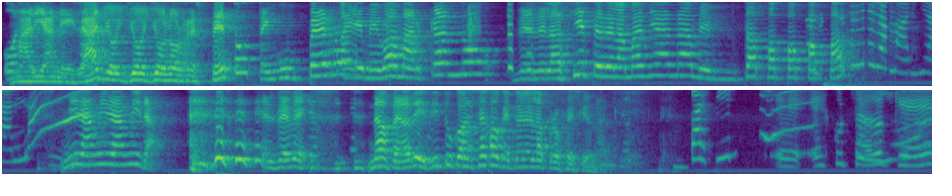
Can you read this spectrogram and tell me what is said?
o Marianela, yo, yo, yo lo respeto. Tengo un perro Bueno. que me va marcando desde las 7 de la mañana, me tapa, pa, pa, pa. Mira, mira, mira. El bebé. Pero sí que- No, pero di, di tu consejo que tú eres la profesional. Eh, he escuchado que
